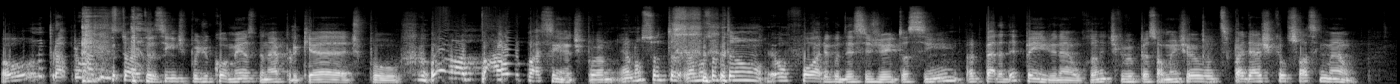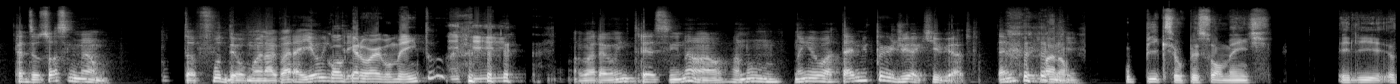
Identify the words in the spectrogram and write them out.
Ou no próprio Rabbit Stories, assim, tipo, de começo, né? Porque é, tipo, opa, opa, assim, é, tipo, eu não sou tão, eu não sou tão eufórico desse jeito assim. Pera, depende, né? O Hunt que viu pessoalmente, eu espalhar, acho que eu sou assim mesmo. Quer dizer, eu sou assim mesmo. Puta, fudeu, mano. Agora eu Qual que entrei. era o argumento? E Agora eu entrei assim, não, eu não. Nem eu até me perdi aqui, viado. Até me perdi Mano, aqui. O Pixel, pessoalmente, ele. Eu,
